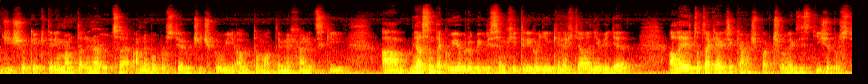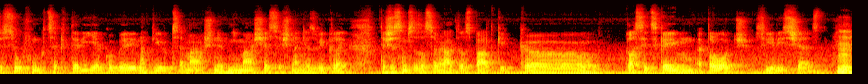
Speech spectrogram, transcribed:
G-Shocky, který mám tady na ruce, anebo prostě ručičkový automaty mechanický. A měl jsem takový období, kdy jsem chytrý hodinky nechtěl ani vidět, ale je to tak, jak říkáš. Pak člověk zjistí, že prostě jsou funkce, které jakoby na té ruce máš, nevnímáš je, seš na ně zvyklý. Takže jsem se zase vrátil zpátky k klasickým Apple Watch Series 6, Hmm.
